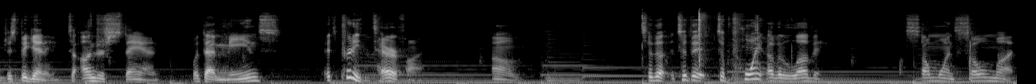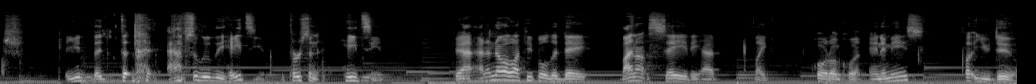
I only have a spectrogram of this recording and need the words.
just beginning to understand what that means. It's pretty terrifying. Um to the to the to point of loving someone so much that you that, that, absolutely hates you. The person hates you. Yeah, and I know a lot of people today might not say they have like quote unquote enemies, but you do.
